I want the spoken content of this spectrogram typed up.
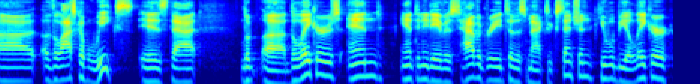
uh, of the last couple weeks is that uh, the Lakers and Anthony Davis have agreed to this max extension. He will be a Laker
